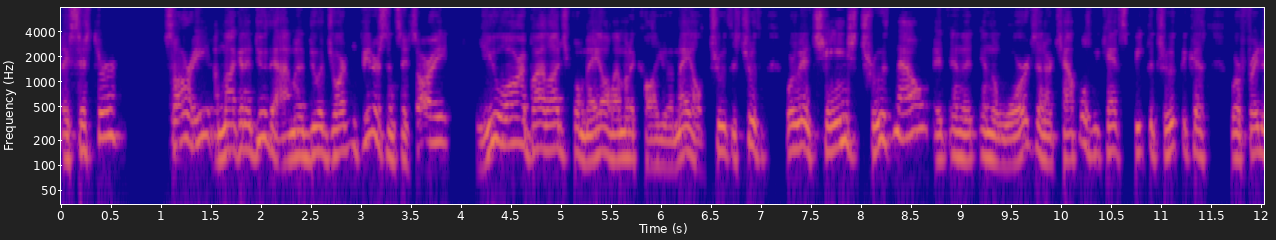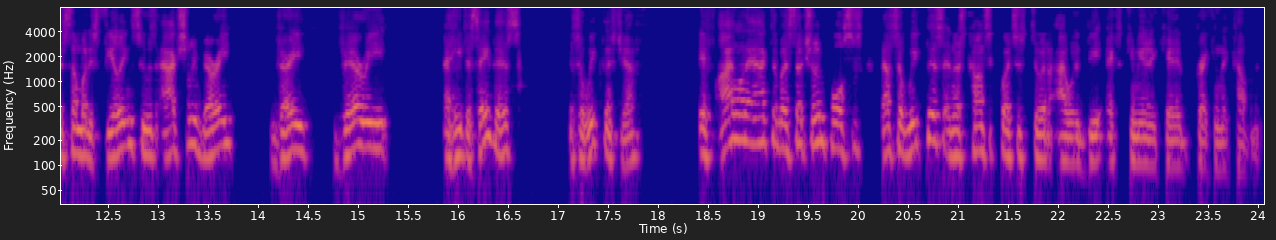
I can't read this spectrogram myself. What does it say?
a sister? Sorry, I'm not going to do that. I'm going to do a Jordan Peterson say, sorry, you are a biological male. I'm going to call you a male. Truth is truth. We're going to change truth now in the in the wards and our chapels. We can't speak the truth because we're afraid of somebody's feelings, who's actually very, very, very. I hate to say this, it's a weakness, Jeff. If I want to act on my sexual impulses, that's a weakness, and there's consequences to it. I would be excommunicated, breaking the covenant,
